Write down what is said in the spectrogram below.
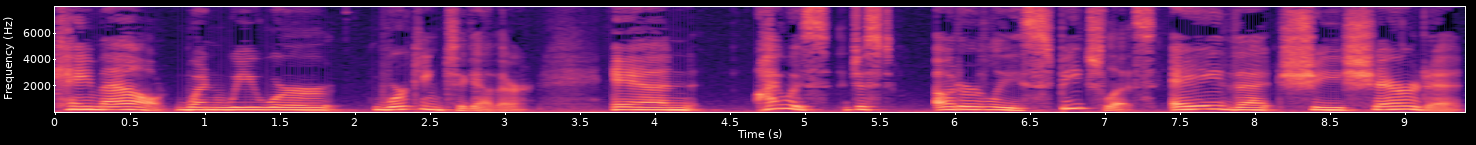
came out when we were working together. And I was just utterly speechless. A, that she shared it.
